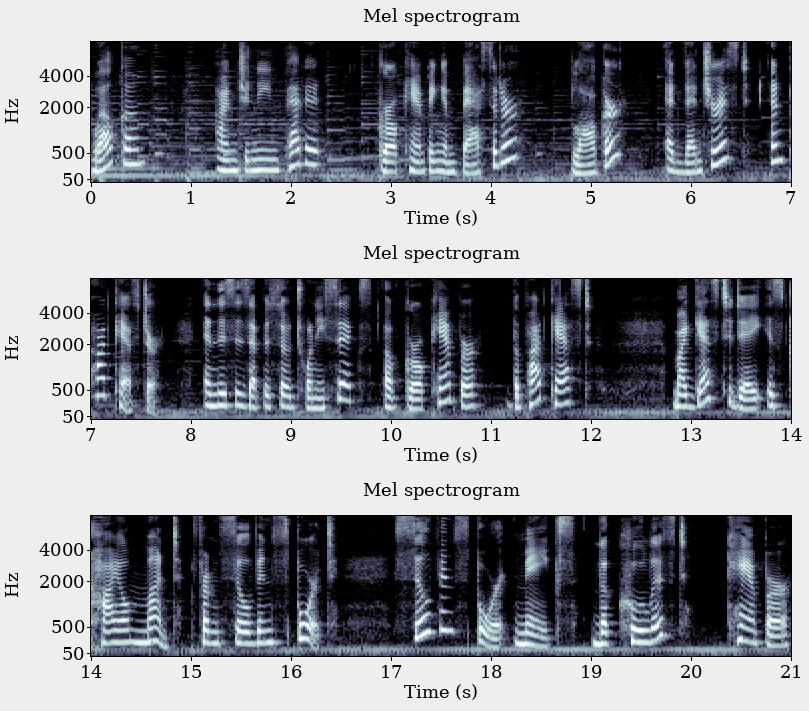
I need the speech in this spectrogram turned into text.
Welcome. I'm Janine Pettit, girl camping ambassador, blogger, adventurist, and podcaster. And this is episode 26 of Girl Camper, the podcast. My guest today is Kyle Mundt from Sylvansport. Sylvan Sport makes the coolest camper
